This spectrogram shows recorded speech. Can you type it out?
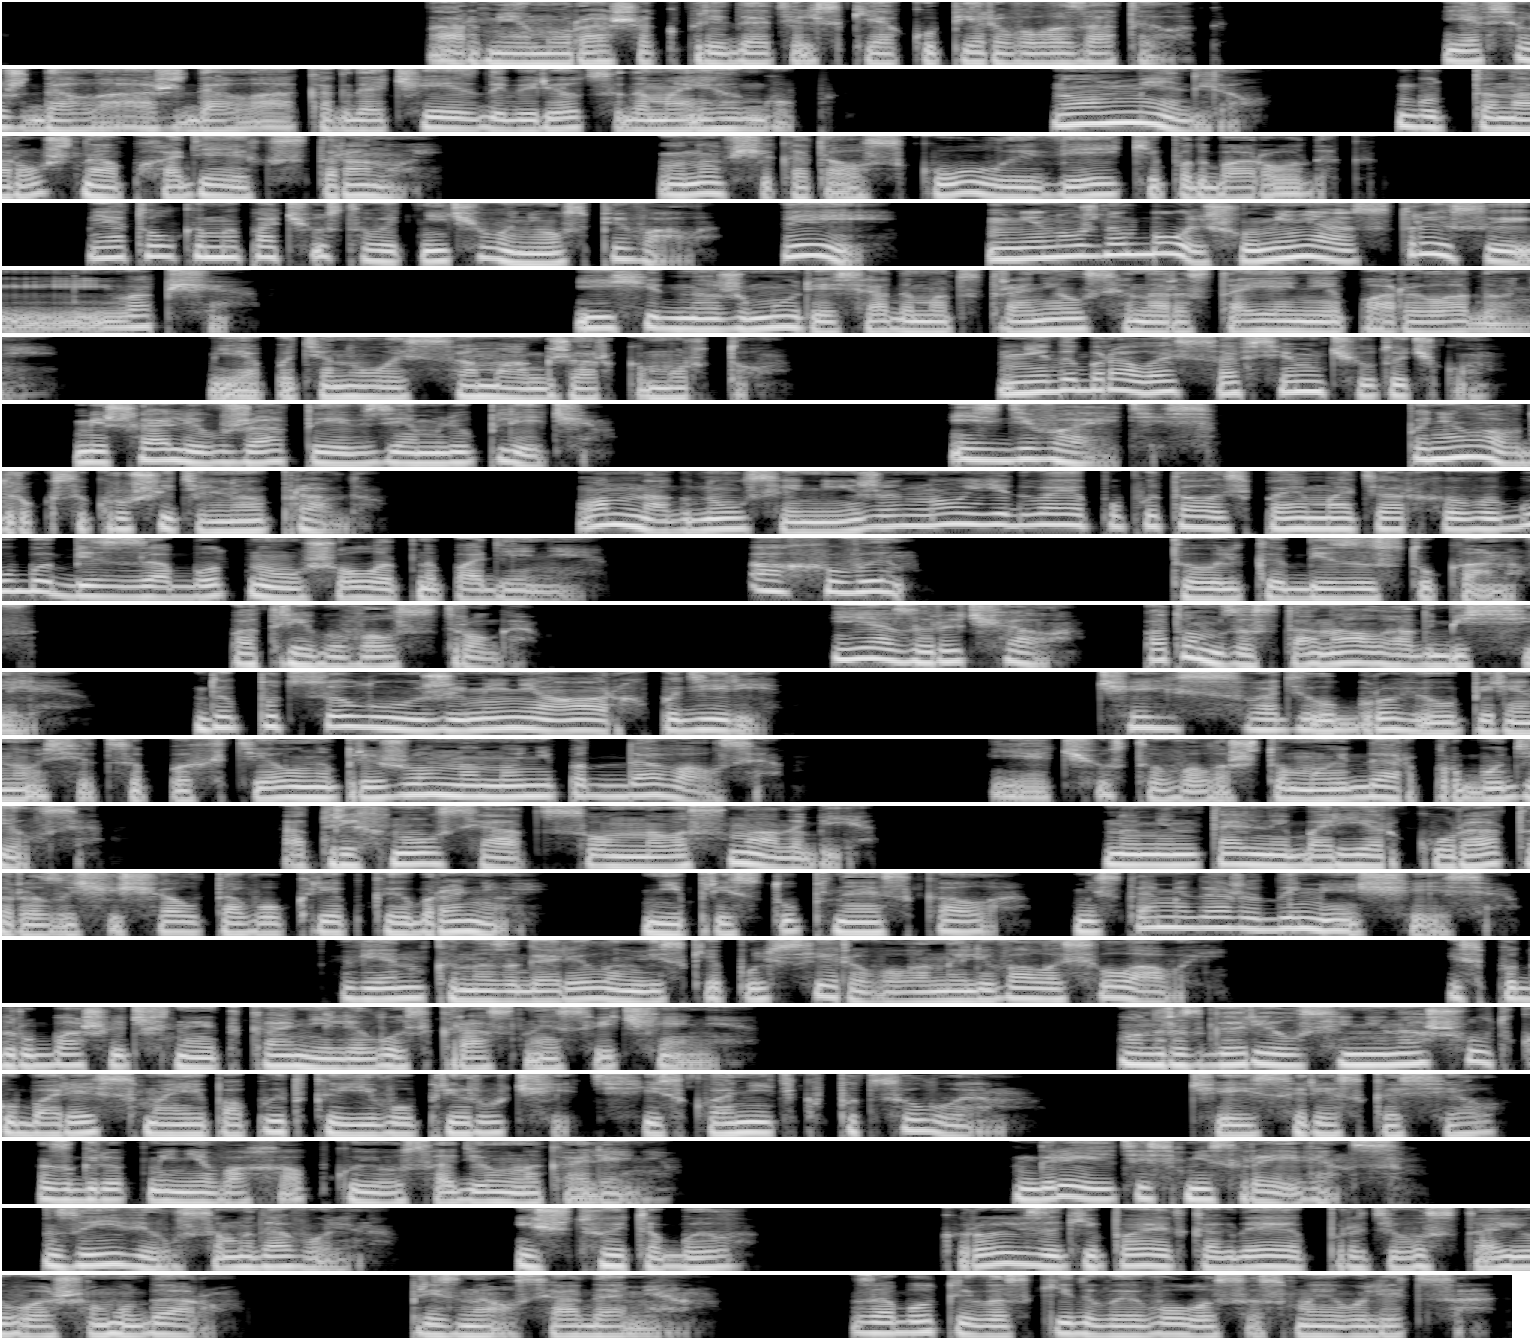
Армия мурашек предательски оккупировала затылок. Я все ждала, ждала, когда Чейз доберется до моих губ. Но он медлил, будто нарочно обходя их стороной. Вновь щекотал скулы, веки, подбородок. Я толком и почувствовать ничего не успевала. «Эй!» Мне нужно больше, у меня стресс и, и вообще». Ехидно жмурясь, Адам отстранился на расстояние пары ладоней. Я потянулась сама к жаркому рту. Не добралась совсем чуточку. Мешали вжатые в землю плечи. «Издеваетесь». Поняла вдруг сокрушительную правду. Он нагнулся ниже, но едва я попыталась поймать арховые губы, беззаботно ушел от нападения. «Ах вы...» «Только без истуканов», — потребовал строго. Я зарычала, потом застонала от бессилия. «Да поцелуй же меня, арх, подери!» Чейз сводил брови у переносицы, пыхтел напряженно, но не поддавался. Я чувствовала, что мой дар пробудился. Отряхнулся от сонного снадобья. Но ментальный барьер куратора защищал того крепкой броней. Неприступная скала, местами даже дымящаяся. Венка на загорелом виске пульсировала, наливалась лавой. Из-под рубашечной ткани лилось красное свечение. Он разгорелся не на шутку, борясь с моей попыткой его приручить и склонить к поцелуям. Чейз резко сел, сгреб меня в охапку и усадил на колени. «Греетесь, мисс Рейвенс», — заявил самодовольно. «И что это было?» «Кровь закипает, когда я противостою вашему удару», — признался Адамиан, заботливо скидывая волосы с моего лица.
